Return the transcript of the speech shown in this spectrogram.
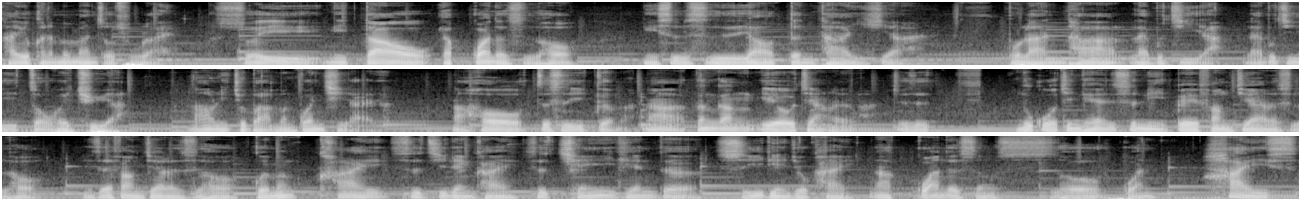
他有可能慢慢走出来。所以你到要关的时候，你是不是要等他一下？不然他来不及呀，来不及走回去呀，然后你就把门关起来了。然后这是一个嘛。那刚刚也有讲了嘛，就是如果今天是你被放假的时候。你在放假的时候，鬼门开是几点开？是前一天的十一点就开。那关的什么时候关？亥时，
